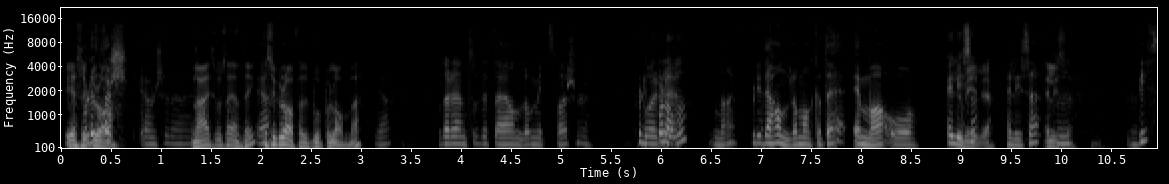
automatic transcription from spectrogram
Jeg er så glad Først, ja, Unnskyld. Nei, jeg skal si en ting. Jeg er så glad for at jeg bor på landet. Og det er den som dette handler om mitt svar, skjønner du. Flytt For, på landet. eh, Nei, fordi det handler om akkurat det. Emma og Elise. Elise. Elise. Mm. Hvis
